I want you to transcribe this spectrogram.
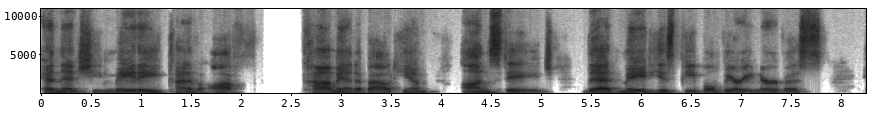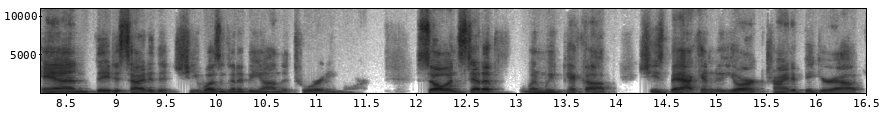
and then she made a kind of off comment about him on stage that made his people very nervous and they decided that she wasn't going to be on the tour anymore. So instead of when we pick up, she's back in New York trying to figure out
